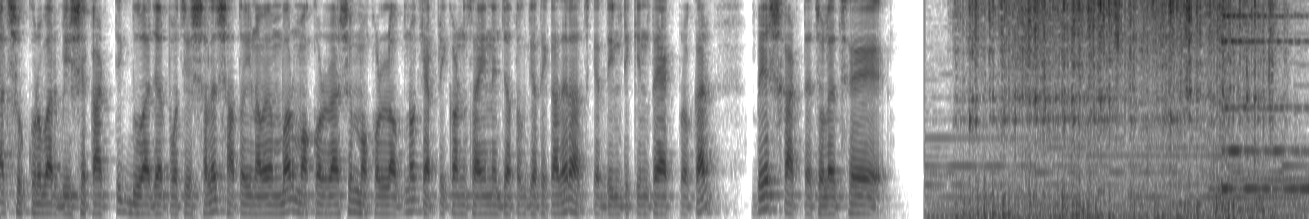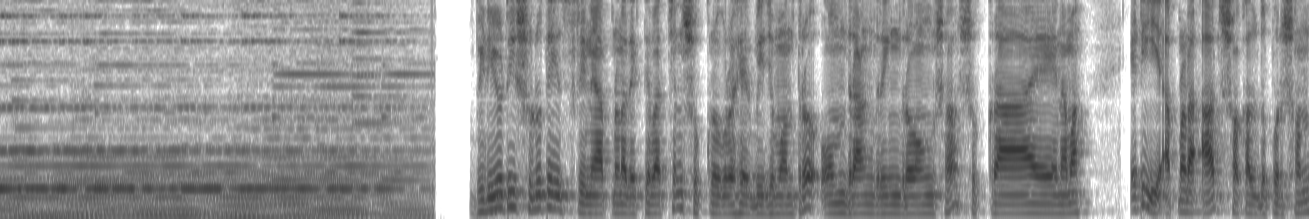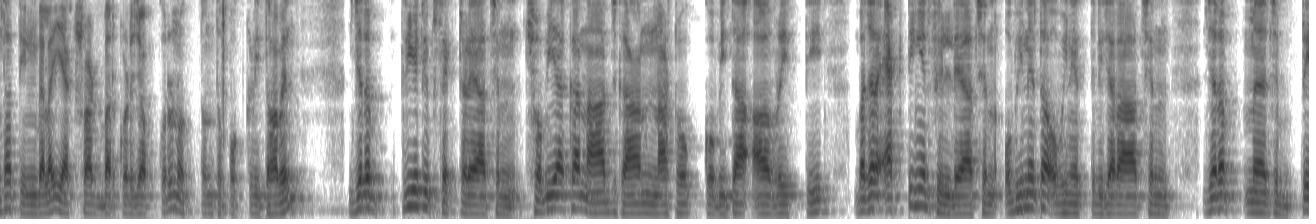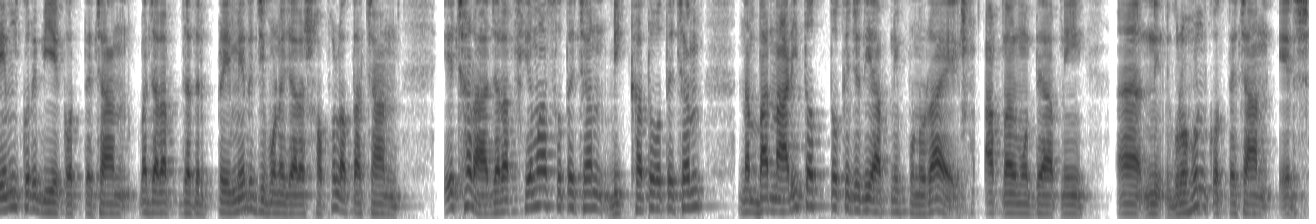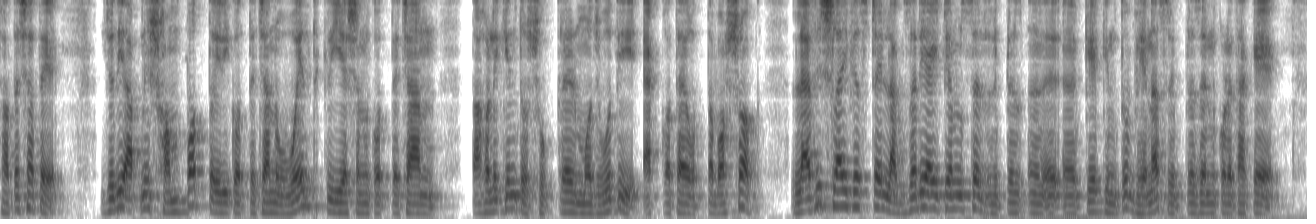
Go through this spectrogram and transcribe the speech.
আজ শুক্রবার বিশে কার্তিক দু হাজার পঁচিশ সালের সাতই নভেম্বর মকর রাশি, মকর লগ্ন, ক্যাপ্রিকন সাইনের জাতক জাতিকাদের আজকের দিনটি কিন্তু এক প্রকার বেশ কাটতে চলেছে। ভিডিওটির শুরুতেই স্ক্রিনে আপনারা দেখতে পাচ্ছেন শুক্র গ্রহের বীজমন্ত্র ওম দ্রাং দ্রিং দ্রং স শুক্রায় নামা। এটি আপনারা আজ সকাল দুপুর সন্ধ্যা তিন বেলায় একশো আটবার করে জপ করুন, অত্যন্ত উপকৃত হবেন। যারা ক্রিয়েটিভ সেক্টরে আছেন, ছবি আঁকা, নাচ, গান, নাটক, কবিতা, আবৃত্তি বা যারা অ্যাক্টিংয়ের ফিল্ডে আছেন, অভিনেতা, অভিনেত্রী যারা আছেন, যারা প্রেম করে বিয়ে করতে চান বা যারা, যাদের প্রেমের জীবনে যারা সফলতা চান, এছাড়া যারা ফেমাস হতে চান, বিখ্যাত হতে চান বা নারী তত্ত্বকে যদি আপনি পুনরায় আপনার মধ্যে আপনি গ্রহণ করতে চান, এর সাথে সাথে যদি আপনি সম্পদ তৈরি করতে চান ওয়েলথ ক্রিয়েশন করতে চান তাহলে কিন্তু শুক্রের মজবুতি এক কথায় অত্যাবশ্যক। ল্যাভিশ লাইফস্টাইল লাক্সারি আইটেমসের কে কিন্তু ভেনাস রিপ্রেজেন্ট করে থাকে।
